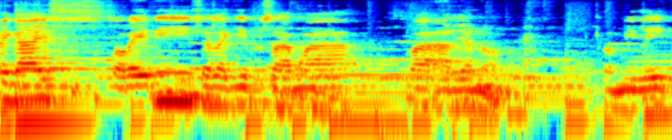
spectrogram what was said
Oke guys, sore ini saya lagi bersama Pak Aryono, pemilik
